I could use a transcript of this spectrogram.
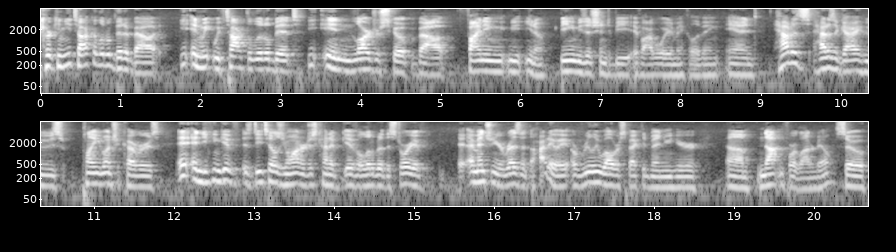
Kirk, can you talk a little bit about? And we, we've talked a little bit in larger scope about finding, you know, being a musician to be a viable way to make a living, and how does how does a guy who's playing a bunch of covers, and, and you can give as details as you want, or just kind of give a little bit of the story of. I mentioned your resident, the Hideaway, a really well respected venue here, um, not in Fort Lauderdale. So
